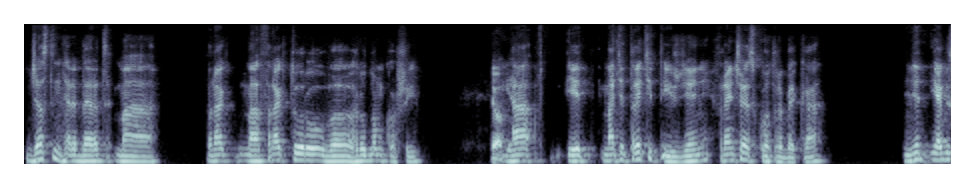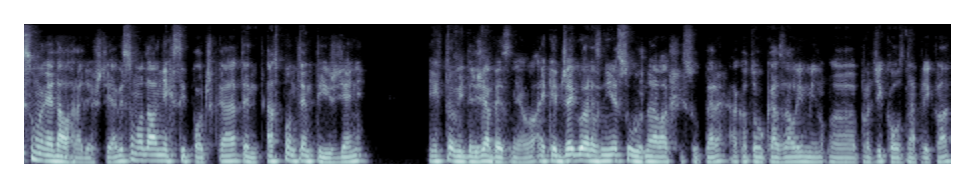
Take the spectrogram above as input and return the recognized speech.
Justin Herbert má, frak, má fraktúru v hrudnom koši. Jo. Ja, je, máte tretí týždeň, franchise quarterbacka. Ne, ja by som ho nedal hrať ešte. Ja by som ho dal, nech si počka, ten, aspoň ten týždeň. Nech to vydržia bez neho. Aj keď Jaguars nie sú už najľahší super, ako to ukázali uh, proti Colts napríklad.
